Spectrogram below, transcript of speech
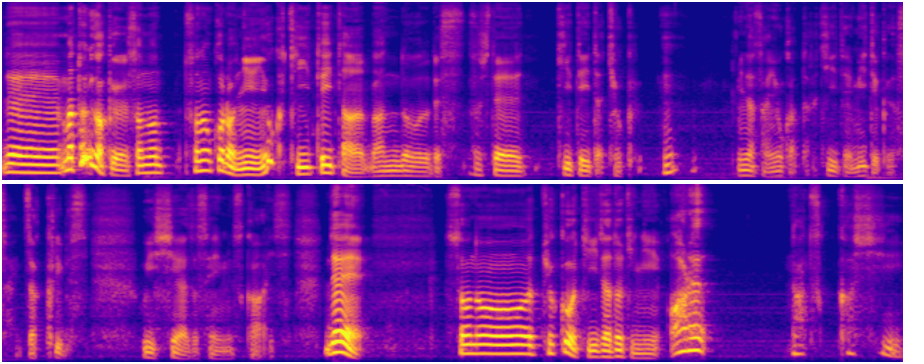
でまあとにかくそのその頃によく聴いていたバンドです。そして聴いていた曲。ね。皆さんよかったら聴いてみてください。ザ・クリブス We Share the Same Skies でその曲を聴いた時にあれ？懐かしい。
